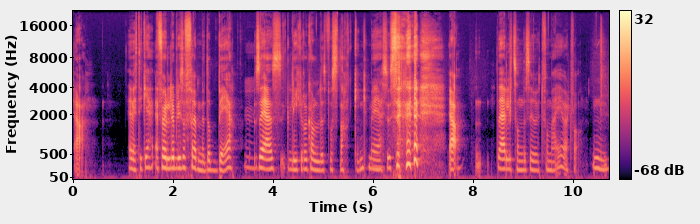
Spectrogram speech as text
Ja, jeg vet ikke. Jeg føler det blir så fremmed å be. Så jeg liker å kalle det for snakking med Jesus. ja. Det er litt sånn det ser ut for meg, i hvert fall. Mm.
